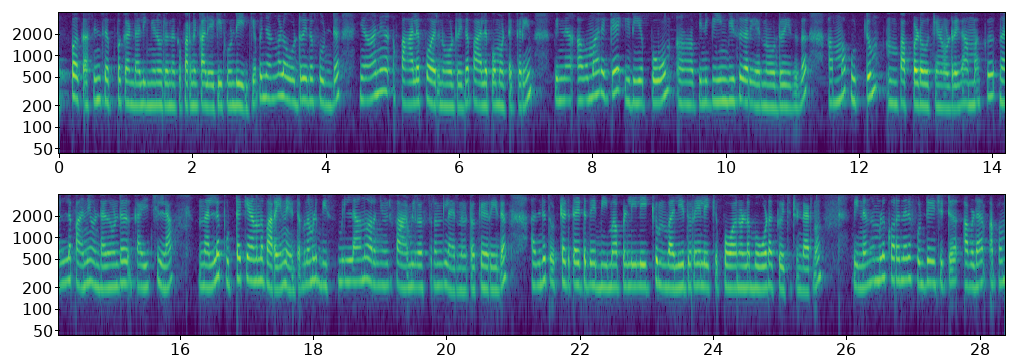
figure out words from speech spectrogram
എപ്പോൾ കസിൻസ് എപ്പോൾ കണ്ടാലും ഇങ്ങനെ ഓരോന്നൊക്കെ പറഞ്ഞ് കളിയാക്കിക്കൊണ്ടേയിരിക്കും. അപ്പം ഞങ്ങൾ ഓർഡർ ചെയ്ത ഫുഡ് ഞാൻ പാലപ്പമായിരുന്നു ഓർഡർ ചെയ്തത്. പാലപ്പവും മുട്ടക്കറിയും. പിന്നെ അവന്മാരൊക്കെ ഇടിയപ്പവും പിന്നെ ഗ്രീൻ പീസ് കറിയായിരുന്നു ഓർഡർ ചെയ്തത്. അമ്മ പുട്ടും പപ്പടവും ഒക്കെയാണ് ഓർഡർ ചെയ്തത്. അമ്മയ്ക്ക് നല്ല പനി ഉണ്ടായതുകൊണ്ട് കഴിച്ചില്ല. നല്ല പുട്ടൊക്കെയാണെന്ന് പറയുന്നത് കേട്ടോ. അപ്പോൾ നമ്മൾ ബിസ്മില്ല എന്ന് പറഞ്ഞ ഒരു ഫാമിലി റെസ്റ്റോറന്റിലായിരുന്നു കേട്ടോ കയറിയത്. അതിന്റെ തൊട്ടടുത്തായിട്ട് ഇതേ ഭീമാപ്പള്ളിയിലേക്കും വലിയതുറയിലേക്ക് പോകാനുള്ള ബോർഡൊക്കെ വെച്ചിട്ടുണ്ടായിരുന്നു. പിന്നെ നമ്മൾ കുറേ നേരം ഫുഡ് കഴിച്ചിട്ട് അവിടെ അപ്പം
